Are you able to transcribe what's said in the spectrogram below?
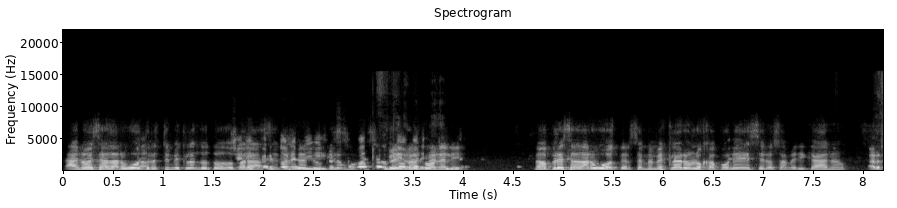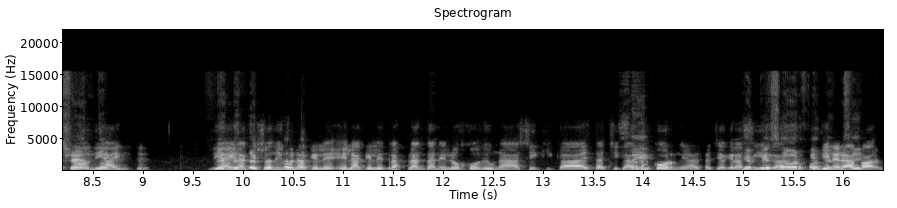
Ah, no, esa Dark Water, No. estoy mezclando todo. Jennifer Pará, se- Connelly, se. No, pero esa Dark Water, se me mezclaron los japoneses, los americanos. No, Argento. DI. DI la que yo digo la que le, es la que le trasplantan el ojo de una psíquica a esta chica de Sí. las córneas, a esta chica que era que a ciega, ver que tiene la fa-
